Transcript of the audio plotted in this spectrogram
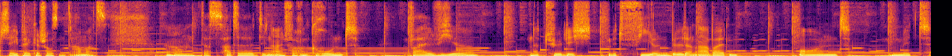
JPEG geschossen damals. Ähm, das hatte den einfachen Grund, weil wir natürlich mit vielen Bildern arbeiten und mit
